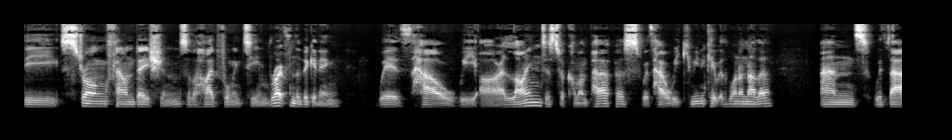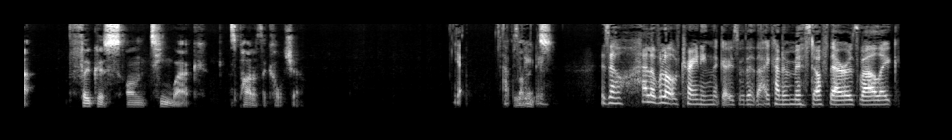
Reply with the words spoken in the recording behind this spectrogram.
the strong foundations of a high performing team right from the beginning with how we are aligned as to a common purpose, with how we communicate with one another, and with that focus on teamwork as part of the culture. Yeah, absolutely. There's a hell of a lot of training that goes with it that I kind of missed off there as well. Like,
